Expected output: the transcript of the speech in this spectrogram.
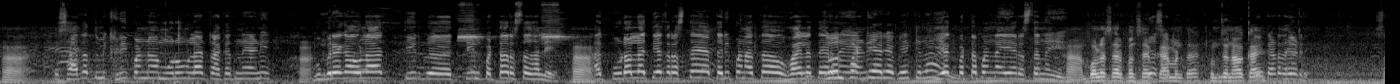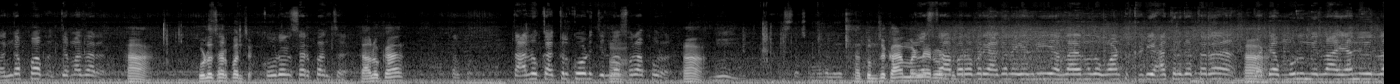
हा. साधा तुम्ही खडी पण मुरुमला टाकत नाही आणि. गुंबरेगावला तीन तीन पट्टा रस्ता झाले. हा. कुडाला तेच रस्ता आहे तरी पण आता व्हायला तयार नाही आणि एक पट्टा पण नाही रस्ता नाही हा बोला सरपंच साहेब काय म्हणता? तुमचं नाव काय? संगप्पा जमादार. हा कुठं सरपंच. कोडल सरपंच. तालुका? तालुका अक्कलकोट जिल्हा सोलापूर. हा. हा, तुमचं काय म्हणणं आहे रोड ಬರೋಬ್ಬರಿ ಆಗಲ್ಲ ಏನ್ರಿ ಎಲ್ಲ ಏನದ ಒಂಟು ಕಡಿ ಹಾಕಿರ್ಗತ್ತಾರ ಹಾ. ಬಡ್ಡೆ ಮುರುಮ್ ಇಲ್ಲ ಏನು ಇಲ್ಲ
